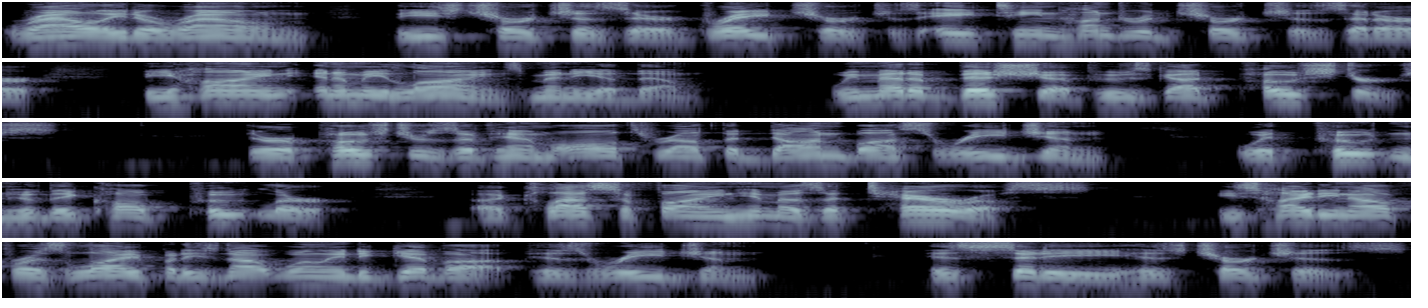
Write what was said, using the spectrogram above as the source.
rallied around these churches there, great churches, 1,800 churches that are behind enemy lines, many of them. We met a bishop who's got posters. There are posters of him all throughout the Donbass region with Putin, who they call Putler, uh, classifying him as a terrorist. He's hiding out for his life, but he's not willing to give up his region, his city, his churches.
